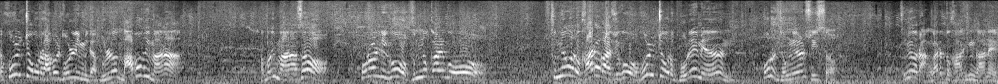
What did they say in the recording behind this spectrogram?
홀 쪽으로 랍을 돌립니다. 물론 마법이 많아. 마법이 많아서 홀 올리고 분노 깔고 투명으로 가려가지고 홀 쪽으로 보내면 홀은 정리할 수 있어. 투명을 안 가려도 가긴 가네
